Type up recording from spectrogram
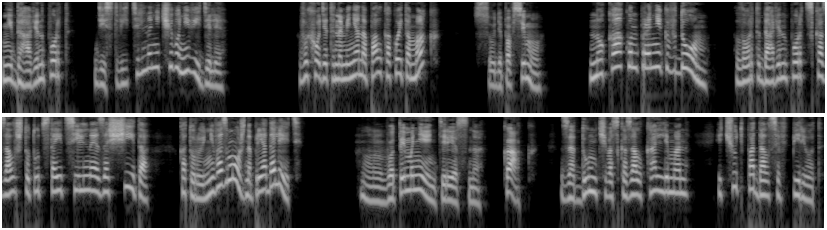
ни Давинпорт действительно ничего не видели. Выходит, на меня напал какой-то маг? Судя по всему. Но как он проник в дом? Лорд Давинпорт сказал, что тут стоит сильная защита, которую невозможно преодолеть. «Вот и мне интересно, как?» Задумчиво сказал Каллиман и чуть подался вперед.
